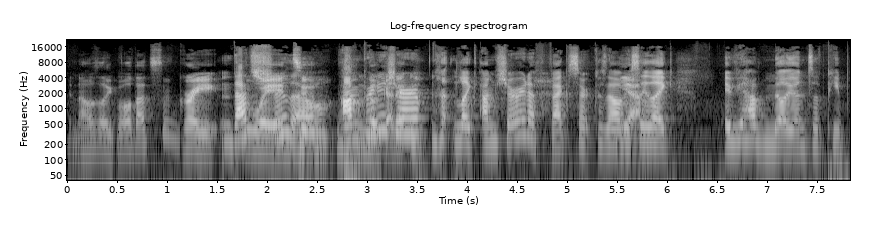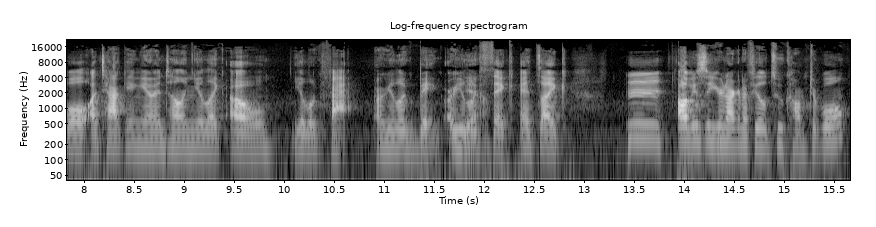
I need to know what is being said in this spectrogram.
And I was like, well, that's a great That's way true to though. I'm look pretty sure, it. like I'm sure it affects her because obviously, Yeah. like if you have millions of people attacking you and telling you like, oh, you look fat or you look big or you look thick, it's like, mm, obviously you're not gonna feel too comfortable.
